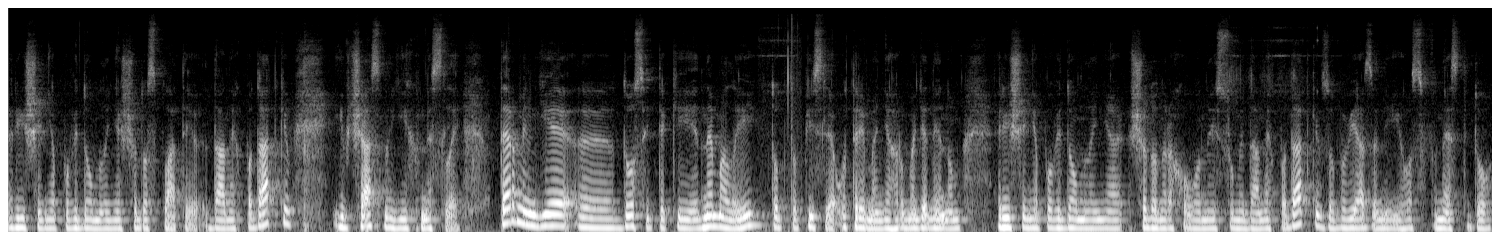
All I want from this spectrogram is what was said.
рішення повідомлення щодо сплати даних податків, і вчасно їх внесли. Термін є е, досить таки немалий, тобто після отримання громадянином рішення повідомлення щодо нарахованої суми даних податків, зобов'язаний його внести до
